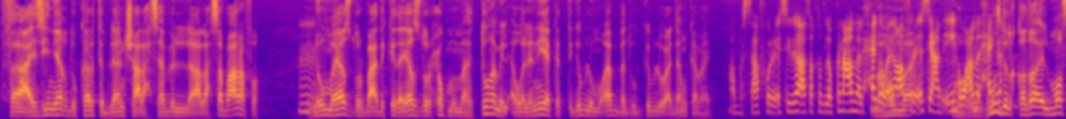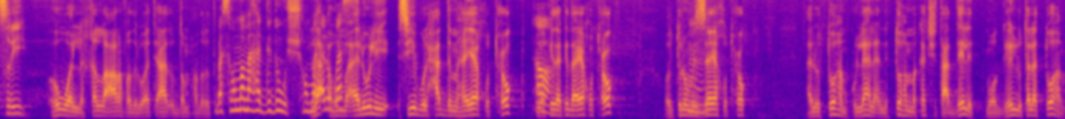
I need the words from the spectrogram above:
فعايزين ياخدوا carte blanche على حساب ال- على حساب عرفة. إن هم يصدر بعد كده يصدر حكم. ما التهم الأولانية كانت تجيب له مؤبد وتجيب له إعدام كمان. آه بس عفو رئاسي ده أعتقد لو كان عمل حاجة ما وبعدين عفو رئاسي عن إيه؟ ما هو عمل وجود حاجة القضاء المصري هو اللي خلى عرفة دلوقتي قاعد قدام حضرتك. بس هم ما هددوش. هم لا قالوا بس هم قالوا لي سيبوا لحد ما هياخد حكم. آه. هو كده كده هياخد حكم. قلت لهم إزاي ياخد حكم؟ قالوا التهم كلها لأن التهم ما كانتش اتعدلت. موجهين له ثلاث تهم.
